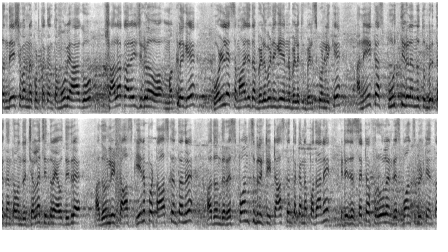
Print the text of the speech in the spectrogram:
ಸಂದೇಶವನ್ನು ಕೊಡ್ತಕ್ಕಂಥ ಮೂವಿ. ಹಾಗೂ ಶಾಲಾ ಕಾಲೇಜುಗಳ ಮಕ್ಕಳಿಗೆ ಒಳ್ಳೆ ಸಮಾಜದ ಬೆಳವಣಿಗೆಯನ್ನು ಬೆಳೆ ಬೆಳೆಸ್ಕೊಳ್ಲಿಕ್ಕೆ ಅನೇಕ ಸ್ಫೂರ್ತಿಗಳನ್ನು ತುಂಬಿರ್ತಕ್ಕಂಥ ಒಂದು ಚಲನಚಿತ್ರ ಯಾವುದಿದ್ರೆ ಅದೊನ್ಲಿ ಟಾಸ್ಕ್. ಏನಪ್ಪ ಟಾಸ್ಕ್ ಅಂತಂದರೆ ಅದೊಂದು ರೆಸ್ಪಾನ್ಸಿಬಿಲಿಟಿ ಟಾಸ್ಕ್ ಅಂತಕ್ಕಂಥ ಪದಾನೇ it is a set of role and responsibility ಅಂತ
